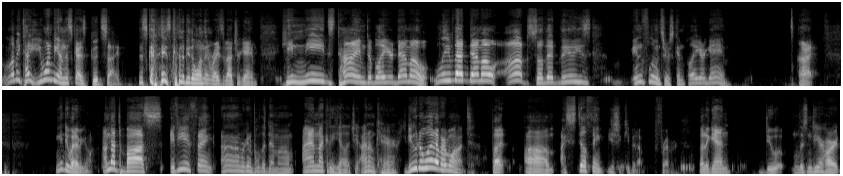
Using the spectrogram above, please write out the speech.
Let me tell you, you want to be on this guy's good side. This guy is going to be the one that writes about your game. He needs time to play your demo. Leave that demo up so that these influencers can play your game. All right. You can do whatever you want. I'm not the boss. If you think, oh, we're to pull the demo, I'm not to yell at you. I don't care. You do whatever I want. But um, I still think you should keep it up forever. But again, do it. Listen to your heart.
